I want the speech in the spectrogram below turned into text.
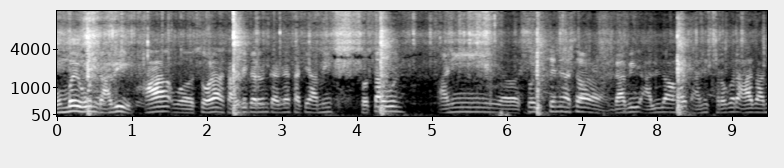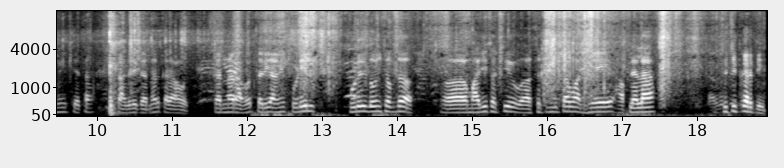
मुंबईहून गावी हा व सोहळा साजरीकरण करण्यासाठी आम्ही स्वतःहून आणि अ, स्वइच्छेने असं गावी आलेलो आहोत आणि खरोखर आज आम्ही त्याचा साजरे करणार कर आहोत करणार आहोत. तरी आम्ही पुढील पुढील दोन शब्द माझी माजी सचिव सचिन चव्हाण हे आपल्याला सूचित करतील.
